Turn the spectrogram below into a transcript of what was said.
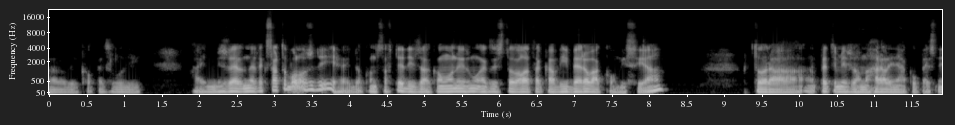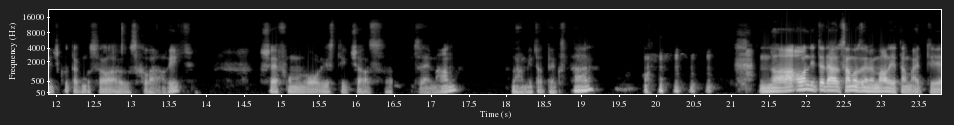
robí kopec ľudí aj mizerné text, ale to bolo vždy. Hej. Dokonca vtedy za komunizmu existovala taká výberová komisia, ktorá predtým, než vám nahrali nejakú pesničku, tak musela ju schváliť. Šéfom bol istý čas Zeman, známy to textár. No a oni teda, samozrejme, mali tam aj tie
